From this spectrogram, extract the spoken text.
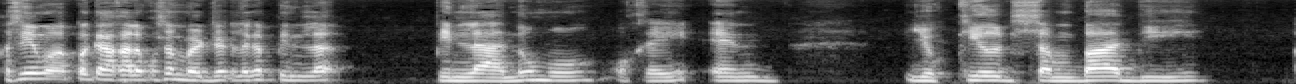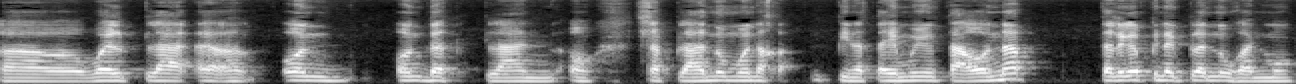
Kasi yung pagkakalam ko sa murder talaga, pinla, pinlano mo, okay? And you killed somebody uh, while pla- uh, on on that plan. Oh, sa plano mo na pinatay mo yung tao na talaga pinagplanuhan mo.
